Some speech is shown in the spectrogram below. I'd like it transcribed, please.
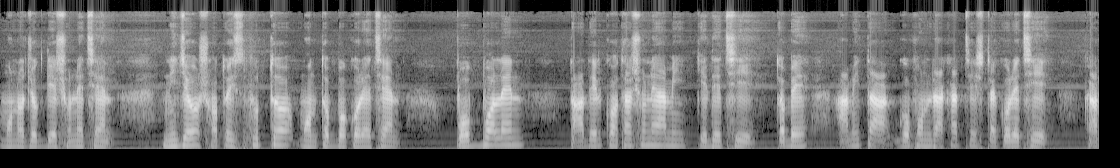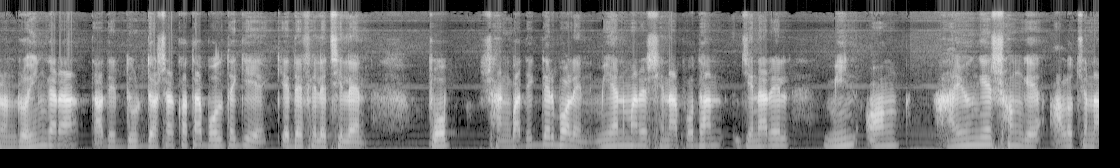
মনোযোগ দিয়ে শুনেছেন, নিজেও স্বতঃস্ফূর্ত মন্তব্য করেছেন। পোপ বলেন, তাদের কথা শুনে আমি কেঁদেছি, তবে আমি তা গোপন রাখার চেষ্টা করেছি, কারণ রোহিঙ্গারা তাদের দুর্দশার কথা বলতে গিয়ে কেঁদে ফেলেছিলেন। পোপ সাংবাদিকদের বলেন, মিয়ানমারের সেনাপ্রধান জেনারেল মিন অং হায়ুংয়ের সঙ্গে আলোচনা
